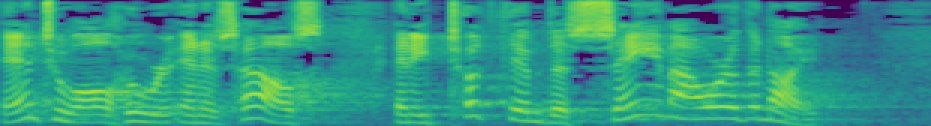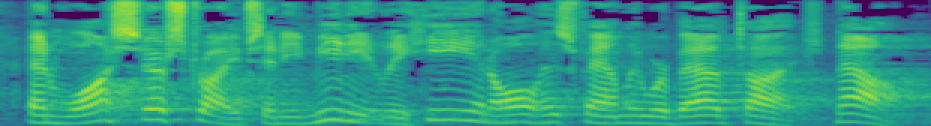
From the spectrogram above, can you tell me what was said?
and to all who were in his house, and he took them the same hour of the night and washed their stripes, and immediately he and all his family were baptized. Now,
